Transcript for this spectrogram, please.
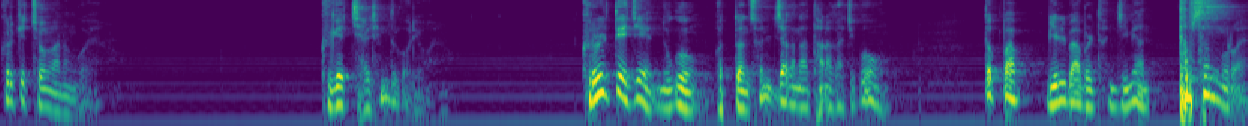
그렇게 정하는 거예요. 그게 제일 힘들고 어려워요. 그럴 때 이제 누구 어떤 선지자가 나타나 가지고 떡밥 밀밥을 던지면 덥석 물어요.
